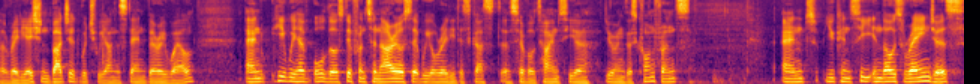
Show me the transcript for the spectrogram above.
uh, radiation budget, which we understand very well. And here we have all those different scenarios that we already discussed uh, several times here during this conference. And you can see in those ranges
